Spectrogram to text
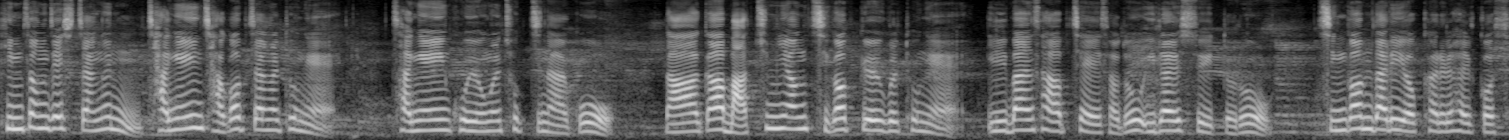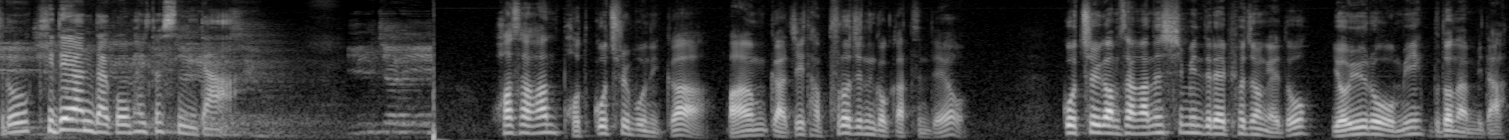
김성재 시장은 장애인 작업장을 통해 장애인 고용을 촉진하고 나아가 맞춤형 직업 교육을 통해 일반 사업체에서도 일할 수 있도록 징검다리 역할을 할 것으로 기대한다고 밝혔습니다. 화사한 벚꽃을 보니까 마음까지 다 풀어지는 것 같은데요. 꽃을 감상하는 시민들의 표정에도 여유로움이 묻어납니다.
